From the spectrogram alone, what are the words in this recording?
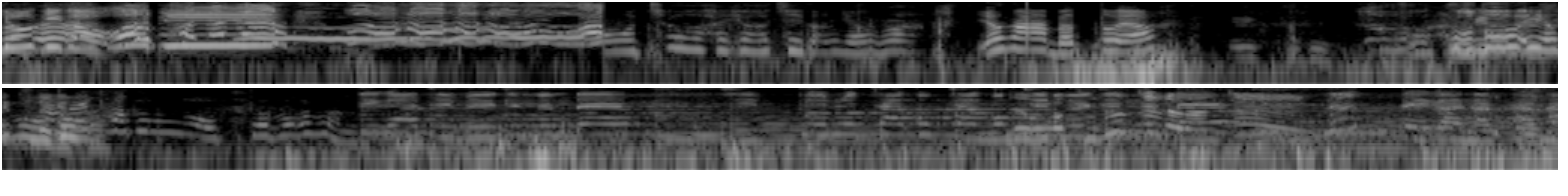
여기가 어디? 너무 추워요. 지금 영하 영하 몇 도야? 9도예요 9도 내가 집을 짓는데 집으로 차곡차곡 근데 뭔가 두 번째가 낫지? 내가 나타나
